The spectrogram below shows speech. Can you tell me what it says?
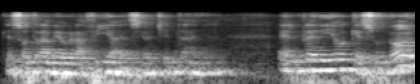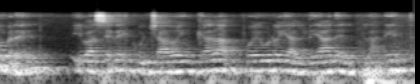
que es otra biografía del señor Chaitanya. Él predijo que su nombre iba a ser escuchado en cada pueblo y aldea del planeta.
